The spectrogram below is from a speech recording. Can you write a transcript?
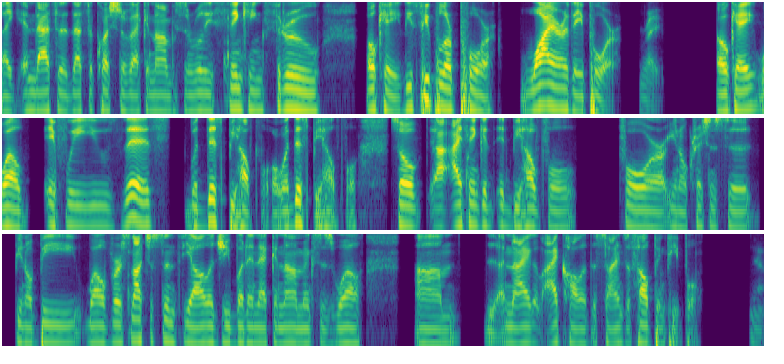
Like, and that's a that's a question of economics and really thinking through. Okay, these people are poor. Why are they poor? Right. okay well if we use this would this be helpful or would this be helpful so i think it, it'd be helpful for you know christians to you know be well versed not just in theology but in economics as well um and i i call it the signs of helping people Yeah.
